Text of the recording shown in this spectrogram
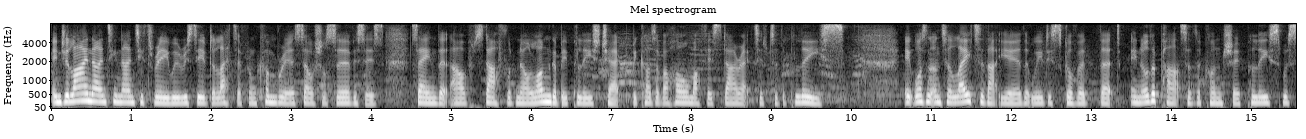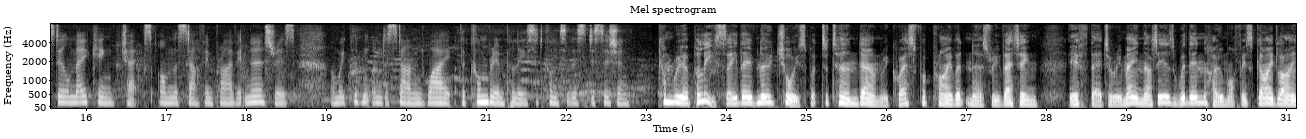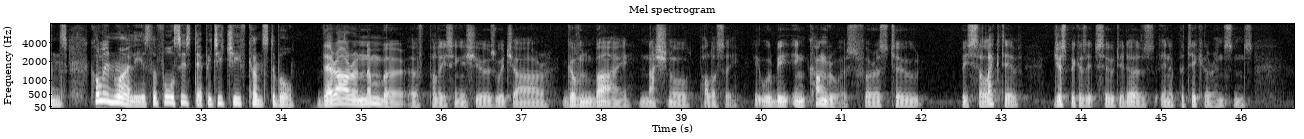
In July 1993, we received a letter from Cumbria Social Services saying that our staff would no longer be police checked because of a Home Office directive to the police. It wasn't until later that year that we discovered that in other parts of the country, police were still making checks on the staff in private nurseries, and we couldn't understand why the Cumbrian police had come to this decision. Cumbria Police say they've no choice but to turn down requests for private nursery vetting, if they're to remain, that is, within Home Office guidelines. Colin Riley is the Force's Deputy Chief Constable. There are a number of policing issues which are governed by national policy. It would be incongruous for us to be selective just because it suited us in a particular instance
